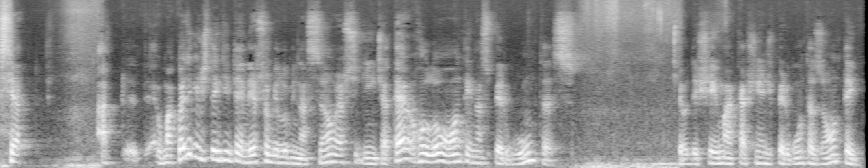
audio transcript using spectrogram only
Se a uma coisa que a gente tem que entender sobre iluminação é o seguinte: até rolou ontem nas perguntas, eu deixei uma caixinha de perguntas ontem,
